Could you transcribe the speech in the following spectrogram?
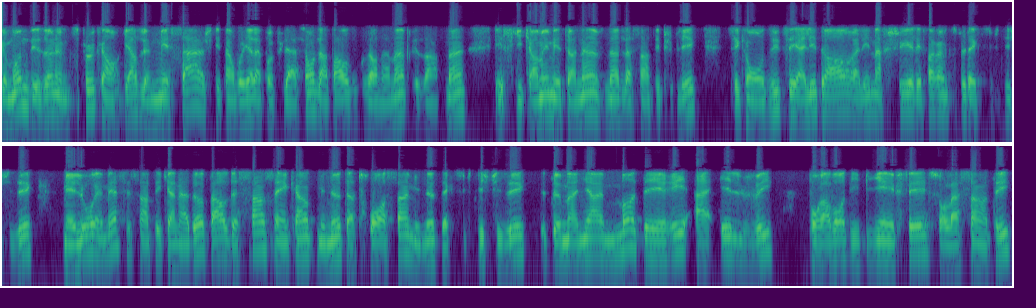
que moi me désole un petit peu quand on regarde le message qui est envoyé à la population de la part du gouvernement présentement, et ce qui est quand même étonnant venant de la santé publique, c'est qu'on dit, tu sais, aller dehors, aller marcher, aller faire un petit peu d'activité physique, mais l'OMS et Santé Canada parlent de 150 minutes à 300 minutes d'activité physique de manière modérée à élevée pour avoir des bienfaits sur la santé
